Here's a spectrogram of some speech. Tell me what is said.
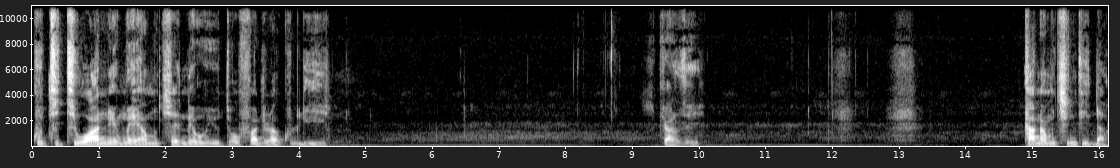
Kuti tiwane mweya mutsvene uyu tofanira kudii? Zvikanzi kana muchindida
